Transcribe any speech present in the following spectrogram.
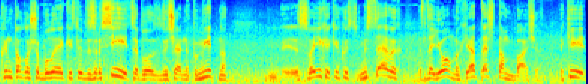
Крім того, що були якісь люди з Росії, це було звичайно помітно. Своїх якихось місцевих знайомих я теж там бачив, які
